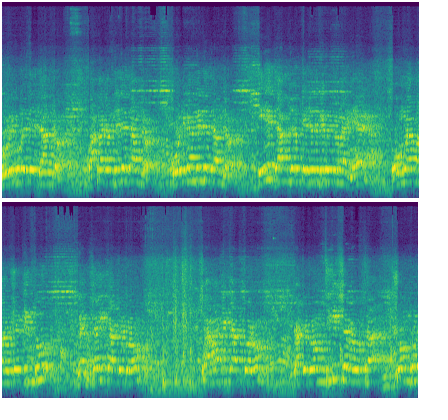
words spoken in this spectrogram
গরিপুরে যে যানজট যানজট যানজট, এই যানজটকে যদি বিবেচনায় নেন ওমরা মানুষের কিন্তু ব্যবসায়িক কার্যক্রম, সামাজিক কাজকর্ম কার্যক্রম, চিকিৎসা ব্যবস্থা সম্পূর্ণ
